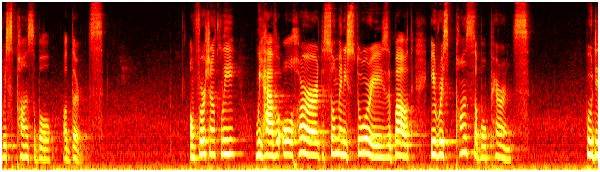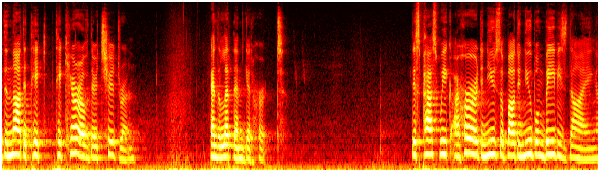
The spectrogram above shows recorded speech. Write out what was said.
responsible adults. Unfortunately, we have all heard so many stories about irresponsible parents who did not take, take care of their children and let them get hurt. This past week, I heard news about the newborn babies dying.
